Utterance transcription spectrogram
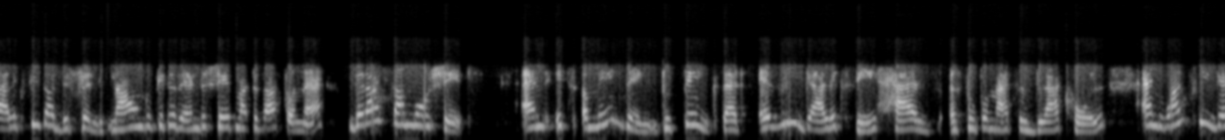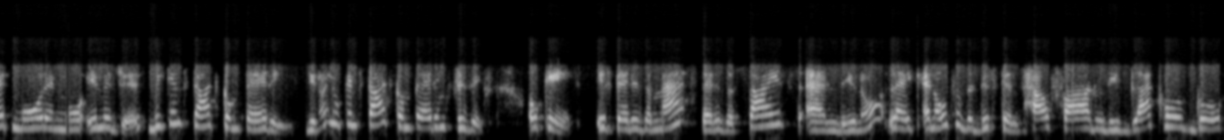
galaxies are different நான் உங்ககிட்ட ரெண்டு ஷேப் மட்டும் தான் சொன்னேன் there are some more shapes And it's amazing to think that every galaxy has a supermassive black hole. And once we get more and more images, we can start comparing. You know, you can start comparing physics. Okay, if there is a mass, there is a size, and you know, like, and also the distance. How far do these black holes go?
